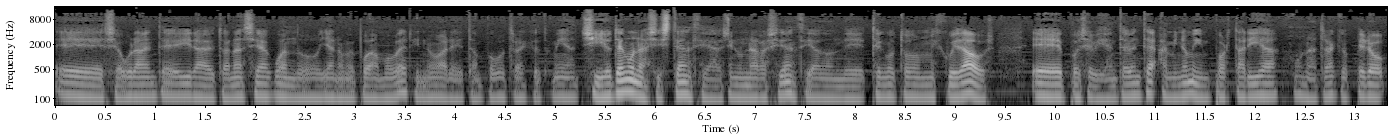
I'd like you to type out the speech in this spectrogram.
eh, seguramente ir a eutanasia cuando ya no me pueda mover y no haré tampoco traqueotomía. Si yo tengo una asistencia en una residencia donde tengo todos mis cuidados, eh, pues evidentemente a mí no me importaría un atraqueo, pero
